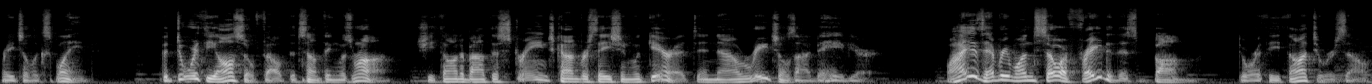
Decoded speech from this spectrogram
Rachel explained. But Dorothy also felt that something was wrong. She thought about the strange conversation with Garrett and now Rachel's odd behavior. Why is everyone so afraid of this bum? Dorothy thought to herself.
